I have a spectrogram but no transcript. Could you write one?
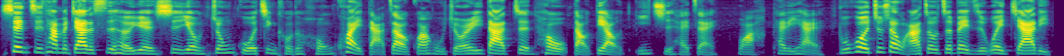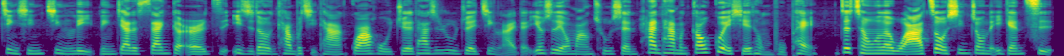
甚至他们家的四合院是用中国进口的红块打造。刮胡九二一大震后倒掉，遗址还在。哇，太厉害！不过，就算我阿祖这辈子为家里尽心尽力，林家的三个儿子一直都很看不起他。刮胡觉得他是入赘进来的，又是流氓出身，和他们高贵血统不配，这成为了我阿祖心中的一根刺。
